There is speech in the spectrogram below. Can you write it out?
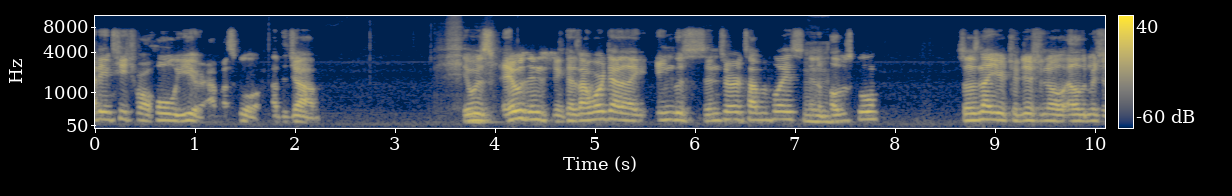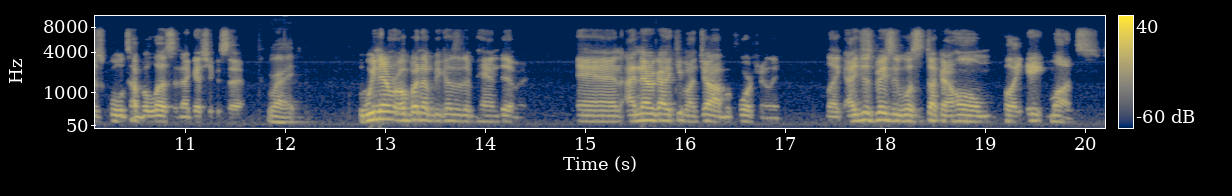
I didn't teach for a whole year at my school at the job. It was it was interesting because I worked at like English center type of place in a Mhm. public school, so it's not your traditional elementary school type of lesson. I guess you could say. right. we never opened up because of the pandemic, and I never got to keep my job. Unfortunately, like I just basically was stuck at home for like eight months.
